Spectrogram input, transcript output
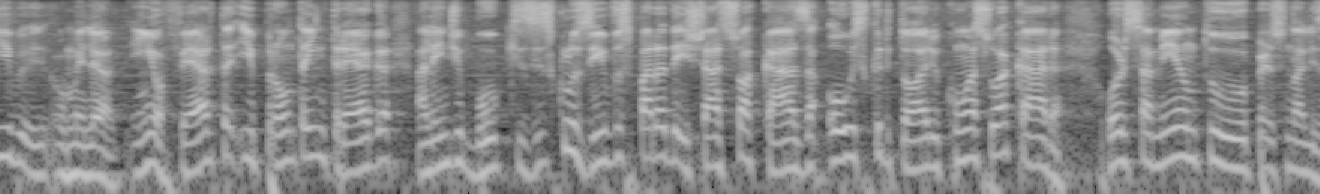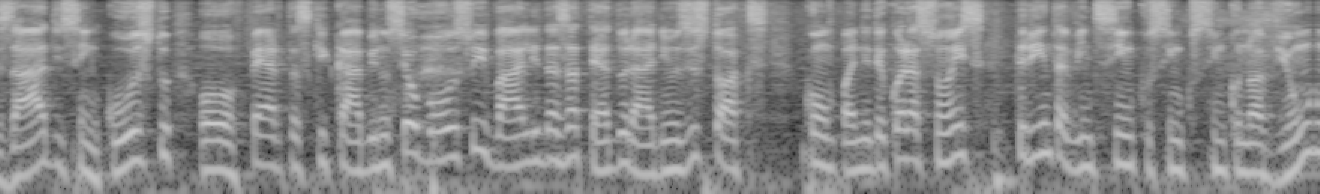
e, ou melhor, em oferta e pronta entrega, além de books exclusivos para deixar sua casa ou escritório com a sua cara. Orçamento personalizado e sem custo, ofertas que cabem no seu bolso e válidas até durarem os estoques. Company Decorações 30 25 5591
